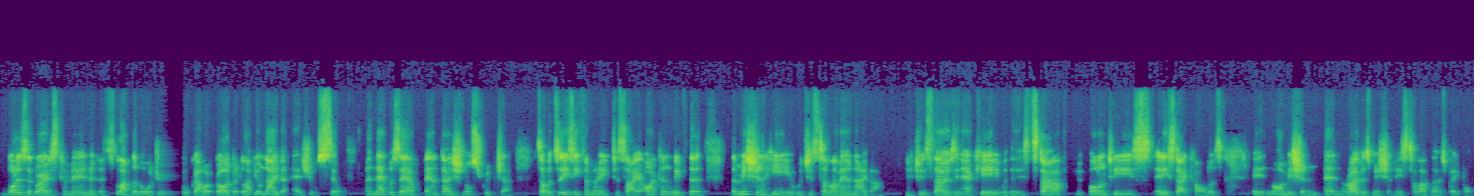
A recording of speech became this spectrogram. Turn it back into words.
what is the greatest commandment? It's love the Lord your God, but love your neighbour as yourself. And that was our foundational scripture. So it's easy for me to say I can live the, the mission here, which is to love our neighbour, which is those in our care, whether it's staff, volunteers, any stakeholders. Eh, my mission and Maroba's mission is to love those people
